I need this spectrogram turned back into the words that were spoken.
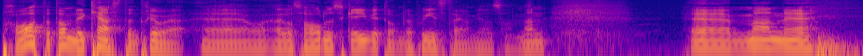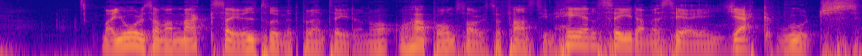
pratat om det i kasten tror jag. Eh, eller så har du skrivit om det på Instagram Jönsson. Men eh, man, eh, man gjorde så att man maxade ju utrymmet på den tiden. Och, och här på omslaget så fanns det ju en hel sida med serien Jack Woods.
